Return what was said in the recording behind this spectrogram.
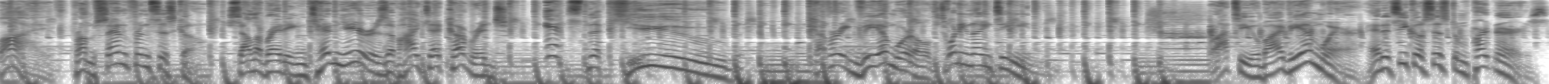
Live from San Francisco, celebrating 10 years of high-tech coverage, it's theCUBE. Covering VMworld 2019. Brought to you by VMware and its ecosystem partners.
